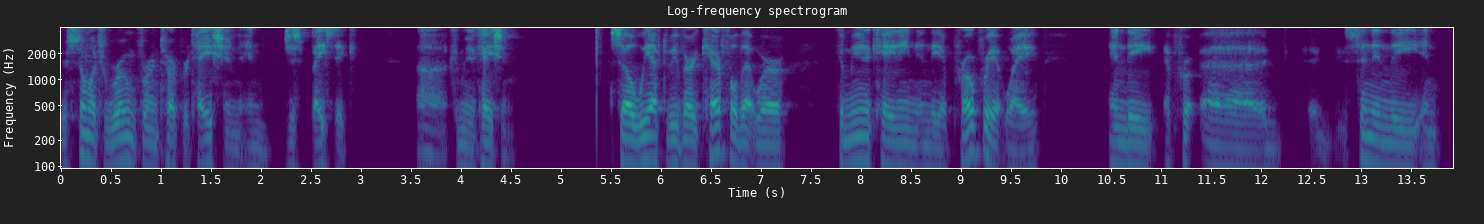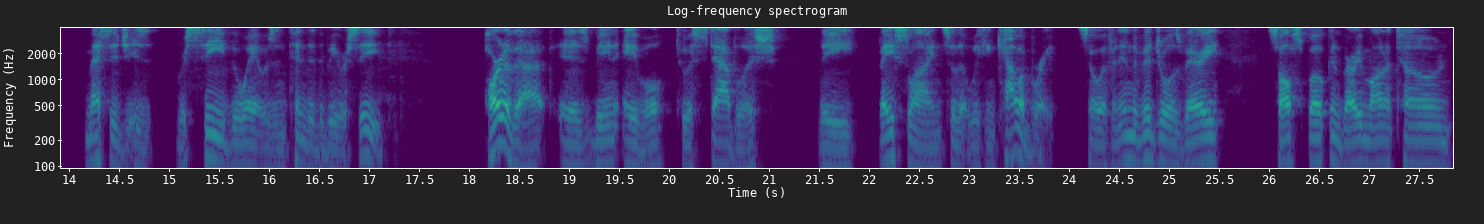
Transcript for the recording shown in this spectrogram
there's so much room for interpretation in just basic uh, communication. So we have to be very careful that we're communicating in the appropriate way and the uh, sending the message is received the way it was intended to be received. Part of that is being able to establish the baseline so that we can calibrate. So if an individual is very soft spoken, very monotone,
